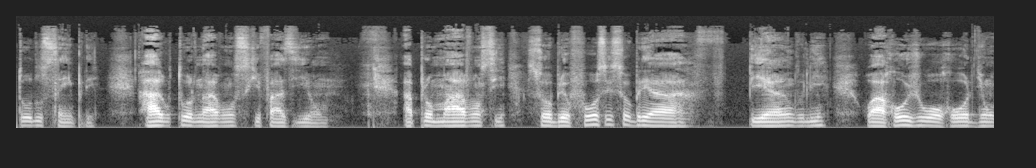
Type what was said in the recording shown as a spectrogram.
todos sempre. Raro tornavam os que faziam. Aprumavam-se sobre o fosso e sobre a piando-lhe o arrojo horror de um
